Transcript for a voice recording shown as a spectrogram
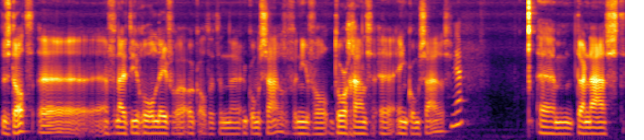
Dus dat. en vanuit die rol leveren we ook altijd een, een commissaris. Of in ieder geval doorgaans één commissaris. Ja. Ehm, daarnaast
